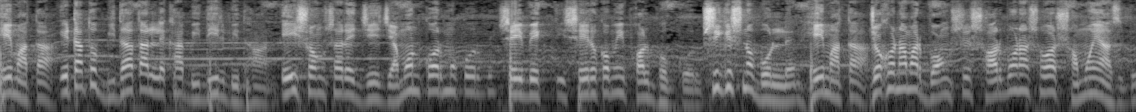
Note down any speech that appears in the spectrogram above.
হে মাতা, এটা তো বিধাতার লেখা বিধির বিধান। এই সংসারে যে যেমন কর্ম করবে, সেই ব্যক্তি সেই রকমই ফল ভোগ করবে। শ্রীকৃষ্ণ বললেন, হে মাতা, যখন আমার বংশের সর্বনাশ হওয়ার সময় আসবে,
